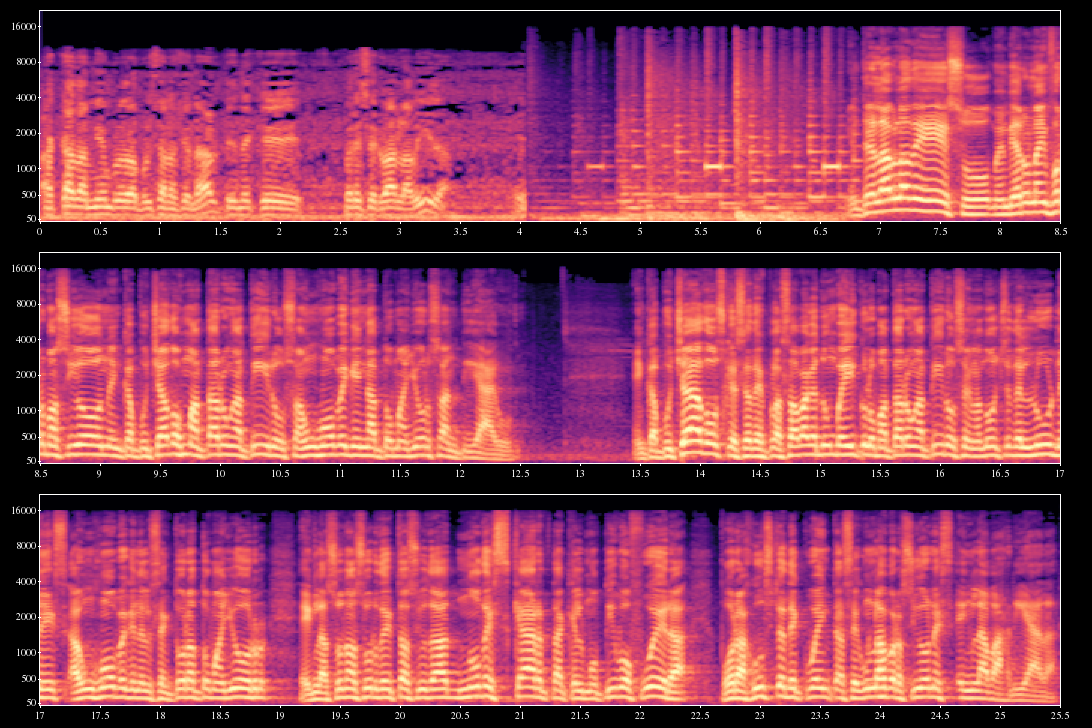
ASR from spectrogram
a cada miembro de la Policía Nacional, tiene que preservar la vida. Entre el habla de eso, me enviaron la información, encapuchados mataron a tiros a un joven en Atomayor, Santiago. Encapuchados que se desplazaban en un vehículo mataron a tiros en la noche del lunes a un joven en el sector Atomayor, en la zona sur de esta ciudad. No descarta que el motivo fuera por ajuste de cuentas según las versiones en la barriada.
